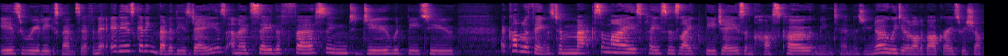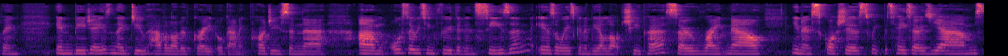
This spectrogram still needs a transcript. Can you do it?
is really expensive and it, it is getting better these days. And I'd say the first thing to do would be to a couple of things to maximize places like BJ's and Costco. I mean, Tim, as you know, we do a lot of our grocery shopping in BJ's and they do have a lot of great organic produce in there. Um, also, eating food that in season is always going to be a lot cheaper. So, right now, you know, squashes, sweet potatoes, yams,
